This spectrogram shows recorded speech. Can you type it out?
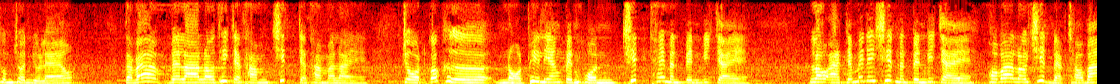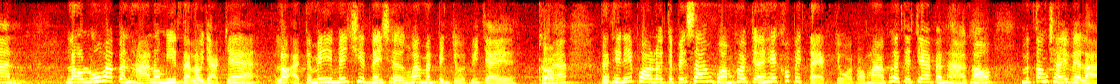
ชุมชนอยู่แล้ว แต่ว่าเวลาเราที่จะทำคิดจะทำอะไร โจทย์ก็คือโหนดพี่เลี้ยงเป็นคนคิดให้มันเป็นวิจัย เราอาจจะไม่ได้คิดมันเป็นวิจัย เพราะว่าเราคิดแบบชาวบ้าน เรารู้ว่าปัญหาเรามีแต่เราอยากแก้ เราอาจจะไม่ไม่คิดในเชิงว่ามันเป็นโจทย์วิจัย นะแต่ทีนี้พอเราจะไปสร้างความเข้าใจให้เขาไปแตกโจทย์ออกมา เพื่อจะแก้ปัญหาเขามันต้องใช้เวลา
